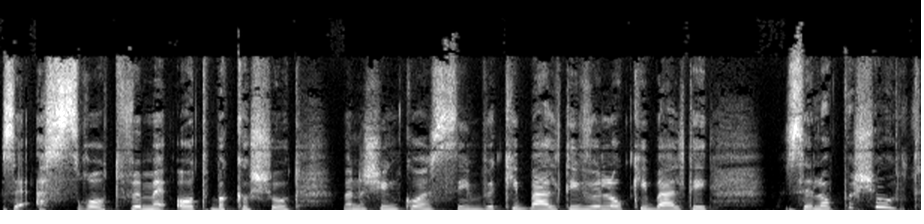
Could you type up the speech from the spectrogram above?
זה עשרות ומאות בקשות, ואנשים כועסים, וקיבלתי ולא קיבלתי. זה לא פשוט.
